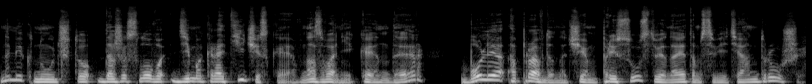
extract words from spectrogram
намекнуть, что даже слово «демократическое» в названии КНДР более оправдано, чем присутствие на этом свете Андруши.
